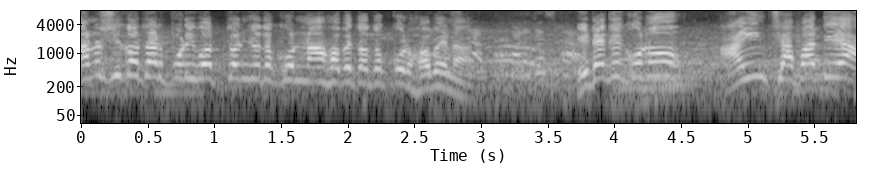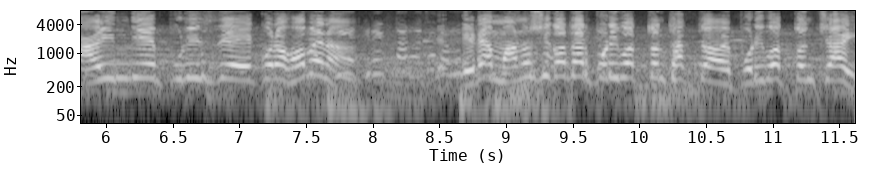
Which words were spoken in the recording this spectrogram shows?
মানসিকতার পরিবর্তন যতক্ষণ না হবে ততক্ষণ হবে না। এটাকে কোনো আইন চাপা দিয়ে আইন দিয়ে পুলিশ দিয়ে এ করে হবে না। এটা মানসিকতার পরিবর্তন থাকতে হবে পরিবর্তন চাই।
